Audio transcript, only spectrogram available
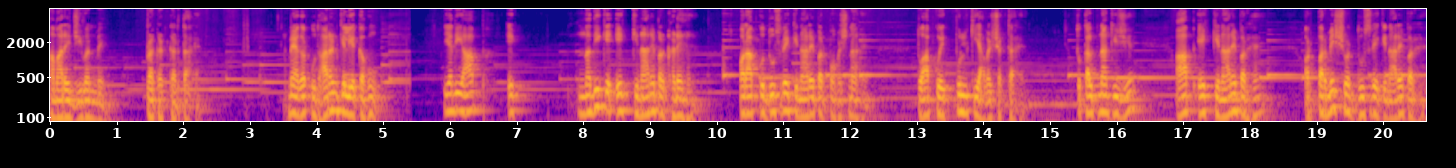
हमारे जीवन में प्रकट करता है। मैं अगर उदाहरण के लिए कहूँ, यदि आप एक नदी के एक किनारे पर खड़े हैं और आपको दूसरे किनारे पर पहुँचना है तो आपको एक पुल की आवश्यकता है। तो कल्पना कीजिए, आप एक किनारे पर हैं और परमेश्वर दूसरे किनारे पर है।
